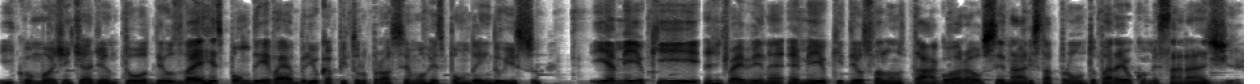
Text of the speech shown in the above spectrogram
E como a gente adiantou, Deus vai responder, vai abrir o capítulo próximo respondendo isso. E é meio que, a gente vai ver, né? É meio que Deus falando, tá, agora o cenário está pronto para eu começar a agir.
